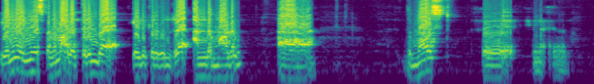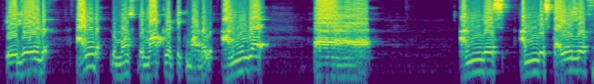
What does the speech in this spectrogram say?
என்ன இன்வெஸ்ட் பண்ணுமோ அதை திரும்ப எடுக்கிறதுன்ற அந்த model the most age old and the most democratic model அந்த ஆஹ், அந்த அந்த style of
